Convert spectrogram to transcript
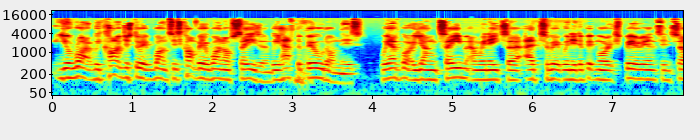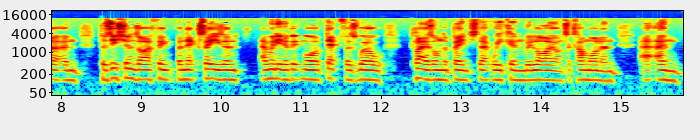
you're right, we can't just do it once. It can't be a one-off season. We have to build on this. We have got a young team, and we need to add to it. We need a bit more experience in certain positions, I think, for next season, and we need a bit more depth as well players on the bench that we can rely on to come on and uh, and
